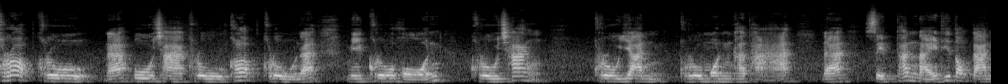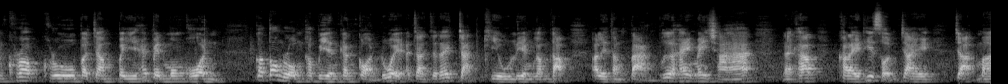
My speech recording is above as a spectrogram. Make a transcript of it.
ครอบครูนะบูชาครูครอบครูนะมีครูโหน ครูช่าง ครูยัน ครูมนคาถานะสิทธิ์ท่านไหนที่ต้องการครอบครูประจำปีให้เป็นมงคล ก็ต้องลงทะเบียนกันก่อนด้วย อาจารย์จะได้จัดคิวเรียงลำดับอะไรต่างๆ เพื่อให้ไม่ช้านะครับ ใครที่สนใจจะมา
